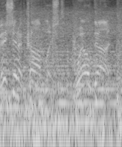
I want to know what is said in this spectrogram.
Mission accomplished. Well done.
